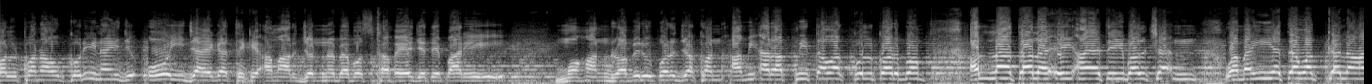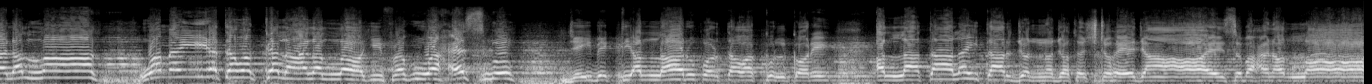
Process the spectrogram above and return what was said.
কল্পনাও করি নাই যে ওই জায়গা থেকে আমার জন্য ব্যবস্থা হয়ে যেতে পারে। মহান রবের উপর যখন আমি আর আপনি তাওয়াক্কুল করব, আল্লাহ তাআলা এই আয়াতেই বলছেন ওয়া মান ইয়াতাওয়াক্কাল আলাল্লাহ ওয়া মান ইয়াতাওয়াক্কাল আলাল্লাহি ফাহুয়া হাসবুহ। যেই ব্যক্তি আল্লাহর উপর তাওয়াক্কুল করে, আল্লাহ তাআলাই তার জন্য যথেষ্ট হয়ে যায়। সুবহানাল্লাহ।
